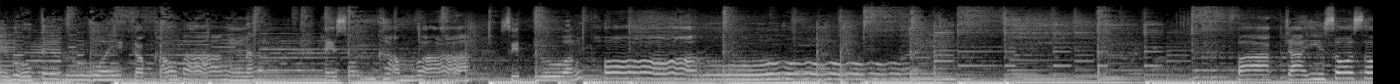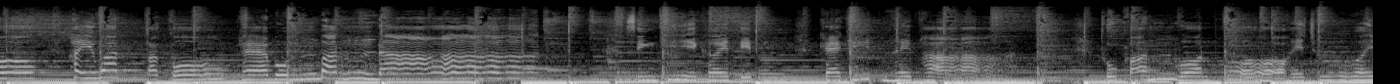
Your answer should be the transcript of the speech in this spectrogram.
ให้ลูกได้รวยกับเขาบ้างนะ ให้สมคำว่า สิทธิหลวงพ่อรวยฝากใจโซโซ ให้วัดตะโกแผ่บุญบันดาลสิ่งที่เคยติด แค่คิดให้ผ่านถูกปันวอนพ่อให้ช่วย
